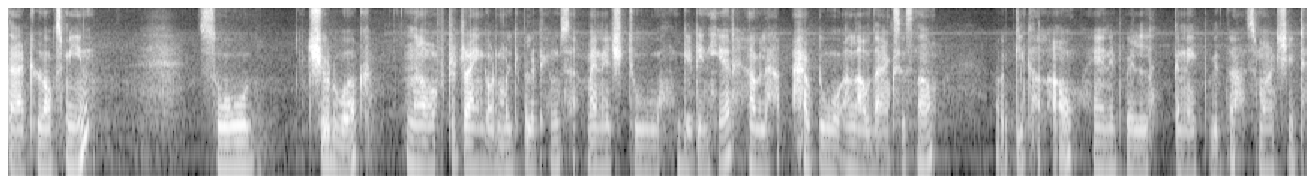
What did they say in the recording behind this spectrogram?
that logs me in. So it should work. Now after trying out multiple attempts I managed to get in here. I will ha have to allow the access now. I will click allow and it will connect with the smartsheet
